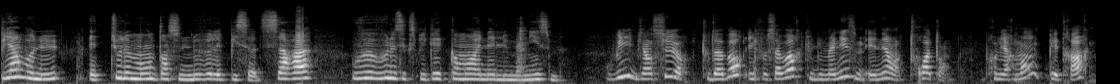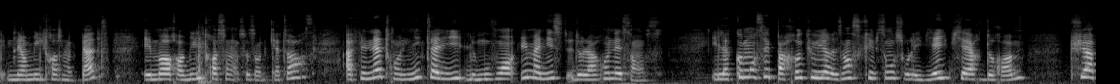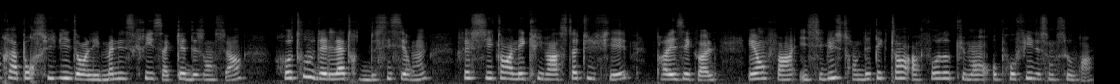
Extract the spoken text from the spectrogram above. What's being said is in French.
Bienvenue et tout le monde dans ce nouvel épisode. Sarah, pouvez-vous nous expliquer comment est né l'humanisme? Oui, bien sûr. Tout d'abord, il faut savoir que l'humanisme est né en trois temps. Premièrement, Pétrarque, né en 1304 et mort en 1374, a fait naître en Italie le mouvement humaniste de la Renaissance. Il a commencé par recueillir les inscriptions sur les vieilles pierres de Rome, puis après a poursuivi dans les manuscrits sa quête des anciens, retrouve des lettres de Cicéron récitant un écrivain statufié par les écoles, et enfin il s'illustre en détectant un faux document au profit de son souverain.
